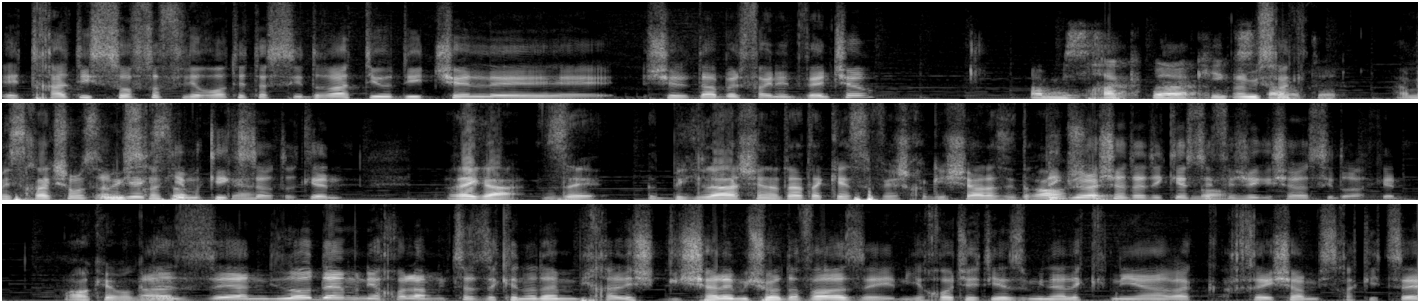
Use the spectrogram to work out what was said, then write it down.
התחלתי סוף סוף לראות את הסדרה התיעודית של, אה, של דאבל פיין אדוונצ'ר. המשחק מהקיקסטארטר. המשחק שעושים המשחק עם בקיקסטארטר, הקיקסטארטר, כן. כן? רגע, זה בגלל שנתת כסף יש לך גישה לסדרה? בגלל ש- שנתתי כסף לא. יש לי גישה לסדרה, כן. אוקיי, מגניב. אז אה, אני לא יודע אם אני יכול להמליץ על זה, כי אני לא יודע אם בכלל יש גישה למישהו לדבר הזה, יכול להיות שתהיה זמינה לקנייה רק אחרי שהמשחק יצא.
